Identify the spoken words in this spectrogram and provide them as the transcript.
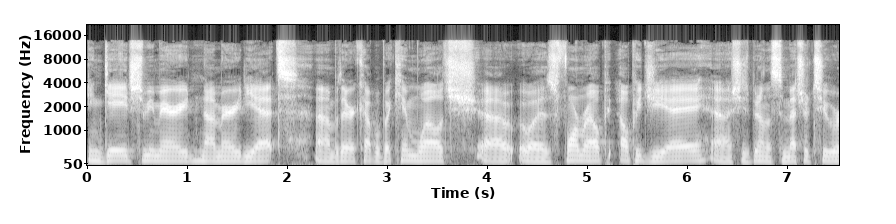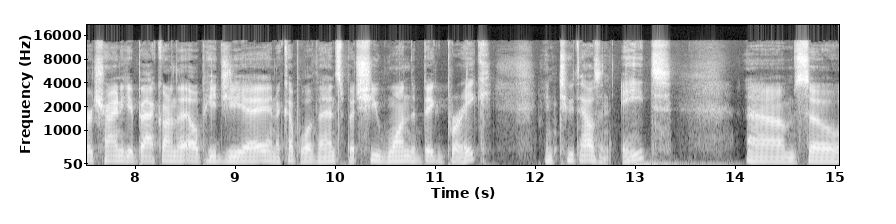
engaged to be married, not married yet, um, but they're a couple. But Kim Welch uh, was former LP, LPGA. Uh, she's been on the Symetra Tour, trying to get back on the LPGA in a couple events, but she won the big break in 2008. Um, so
